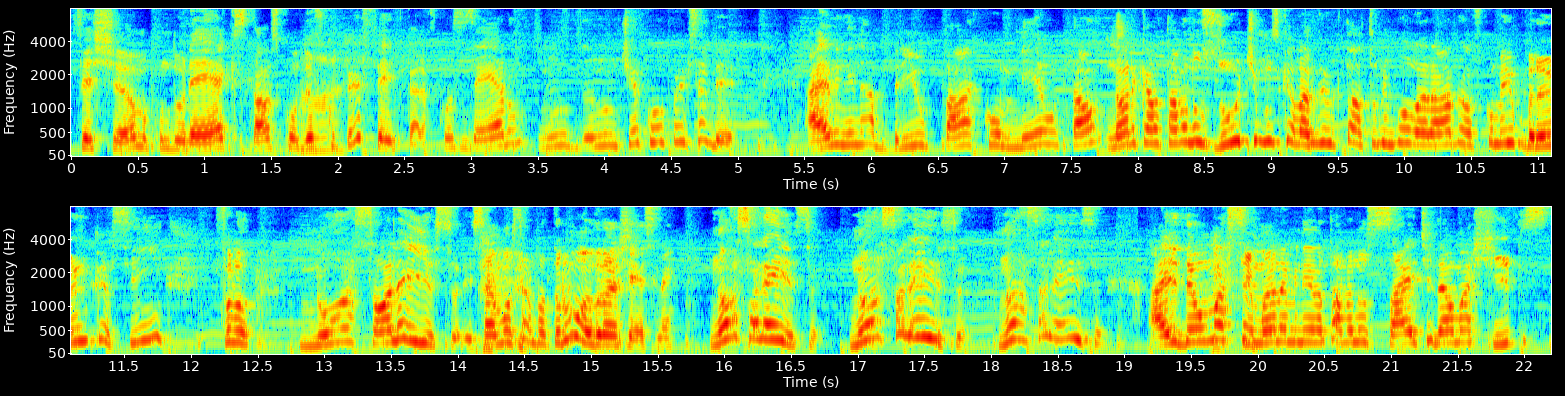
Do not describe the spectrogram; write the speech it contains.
fechamos com durex e tal. Escondeu, ficou perfeito, cara. Ficou zero, não, não tinha como perceber. Aí a menina abriu, pá, comeu e tal. Na hora que ela tava nos últimos, que ela viu que tava tudo embolorado, ela ficou meio branca, assim. Falou, nossa, olha isso. E saiu mostrando pra todo mundo na agência, né? Nossa, olha isso. Nossa, olha isso. Nossa, olha isso. Aí deu uma semana, a menina tava no site da Elma Chips,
